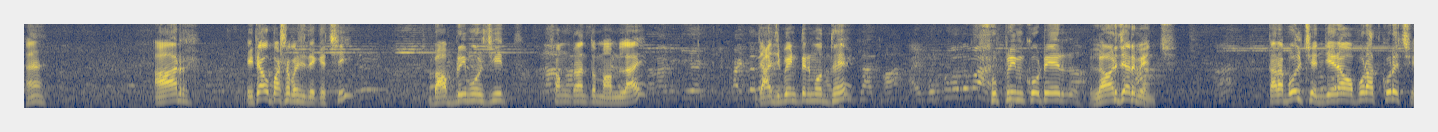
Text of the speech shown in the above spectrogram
হ্যাঁ। আর এটাও পাশাপাশি দেখেছি। বাবরি মসজিদ সংক্রান্ত মামলায় জাজমেন্টের মধ্যে সুপ্রিম কোর্টের লার্জার বেঞ্চ তারা বলছেন যে এরা অপরাধ করেছে।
